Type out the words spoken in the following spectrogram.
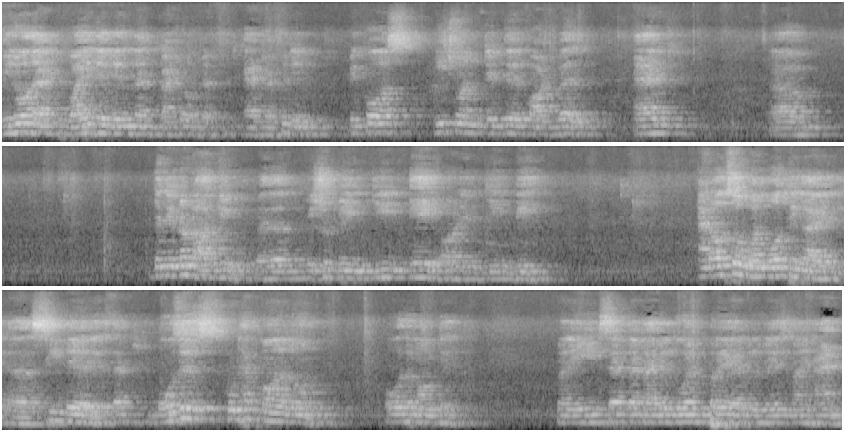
we know that why they win that battle of Reph- at Rephidim because each one did their part well and um, they did not argue whether we should be in team A or in team B. And also one more thing I uh, see there is that Moses could have gone alone over the mountain when he said that I will go and pray, I will raise my hand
